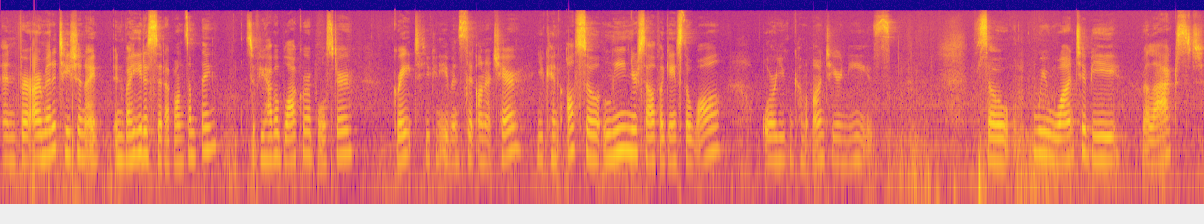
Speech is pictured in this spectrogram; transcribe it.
And for our meditation, I invite you to sit up on something. So if you have a block or a bolster, great. You can even sit on a chair. You can also lean yourself against the wall or you can come onto your knees. So we want to be relaxed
